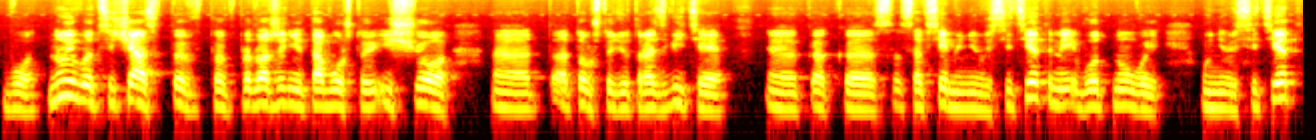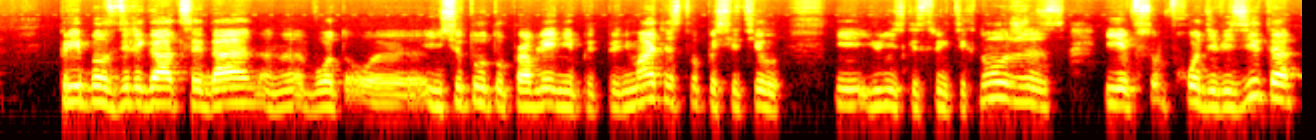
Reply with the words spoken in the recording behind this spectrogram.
Вот. Ну и вот сейчас в продолжении того, что еще э, о том, что идет развитие как со всеми университетами, и вот новый университет прибыл с делегацией, да, вот Институт управления предпринимательства посетил и Unity String Technologies, и в, в ходе визита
